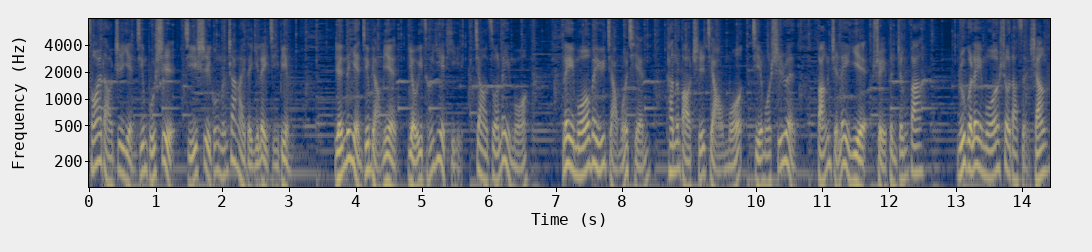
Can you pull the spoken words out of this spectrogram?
从而导致眼睛不适及视功能障碍的一类疾病。人的眼睛表面有一层液体，叫做泪膜。泪膜位于角膜前，它能保持角膜结膜湿润，防止泪液水分蒸发。如果泪膜受到损伤，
